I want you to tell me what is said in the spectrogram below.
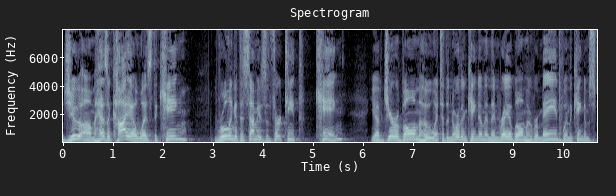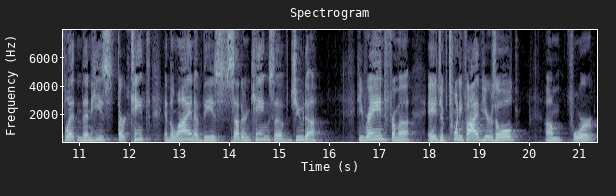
Jew, um, Hezekiah was the king ruling at this time. He was the 13th king. You have Jeroboam who went to the northern kingdom, and then Rehoboam who remained when the kingdom split, and then he's 13th in the line of these southern kings of Judah. He reigned from a age of 25 years old um, for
